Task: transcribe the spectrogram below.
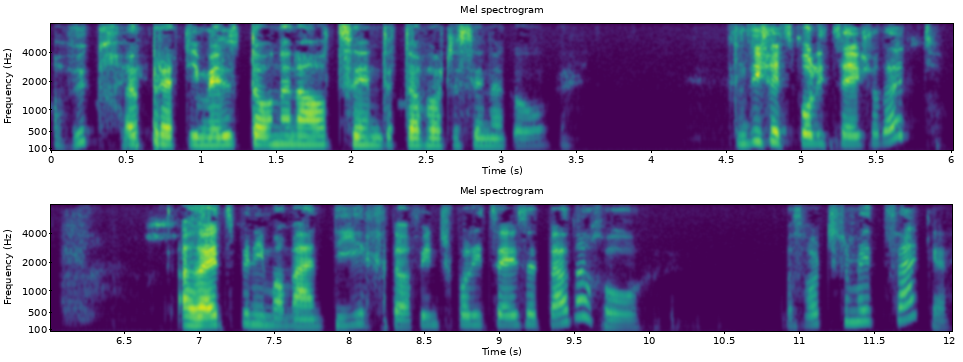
Ah, wirklich? Jemand hat die Mülltonnen angezündet, da vor der Synagoge. Und ist jetzt die Polizei schon dort? Also jetzt bin ich im Moment ich da. Findest du, die Polizei sollte auch noch kommen? Was wolltest du damit sagen?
